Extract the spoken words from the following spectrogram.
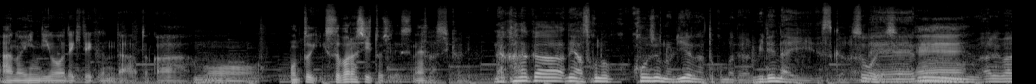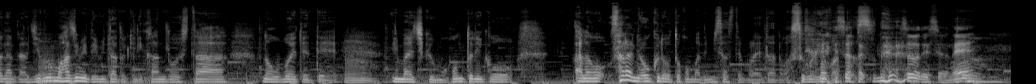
あのインディゴができていくんだとか、うん。もう本当に素晴らしい土地ですね。確かに。なかなかねあそこの工場のリアルなところまでは見れないですからね。そうですよね。うん。あれはなんか自分も初めて見た時に感動したのを覚えてて、うん。今市君も本当にこうあのさらに奥のところまで見させてもらえたのがすごい良かったですね。そうですよね、うん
